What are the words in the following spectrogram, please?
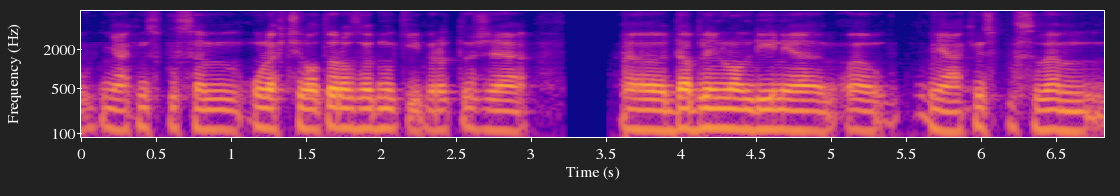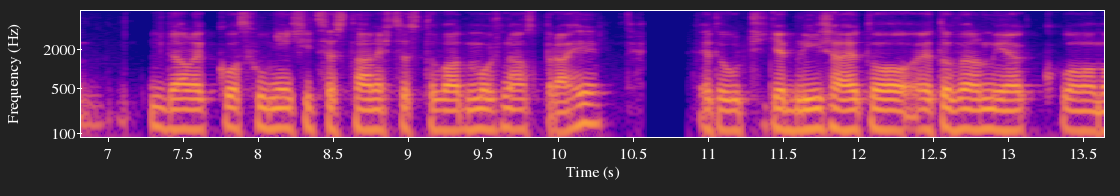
uh, nějakým způsobem ulehčilo to rozhodnutí, protože uh, Dublin, Londýn je uh, nějakým způsobem daleko schůdnější cesta, než cestovat možná z Prahy. Je to určitě blíž a je to, je to velmi jako,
